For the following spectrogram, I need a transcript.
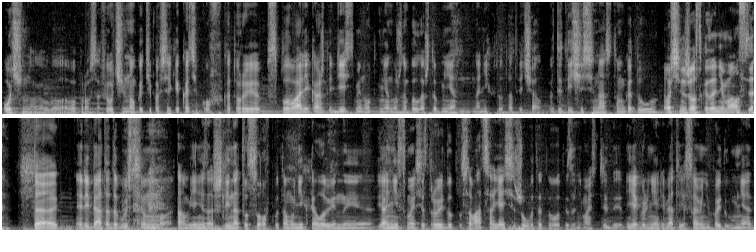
Очень много было вопросов и очень много типа всяких косяков, которые всплывали каждые 10 минут. Мне нужно было, чтобы мне на них кто-то отвечал. В 2017 году очень жестко занимался. Так. Ребята, допустим, там, я не знаю, шли на тусовку, там у них Хэллоуин, и, они с моей сестрой идут тусоваться, а я сижу вот это вот и занимаюсь 3D. И я говорю, не, ребята, я с вами не пойду, у меня,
